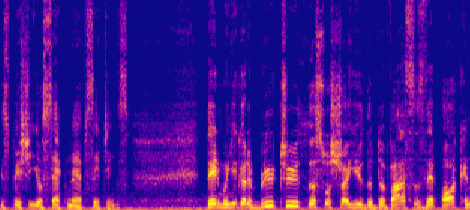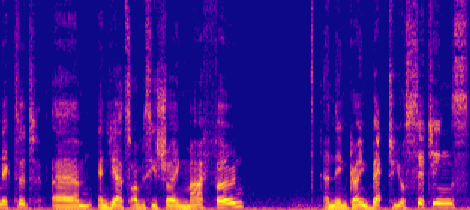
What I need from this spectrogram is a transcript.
especially your sat nav settings. Then when you go to Bluetooth, this will show you the devices that are connected. Um, and yeah, it's obviously showing my phone and then going back to your settings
